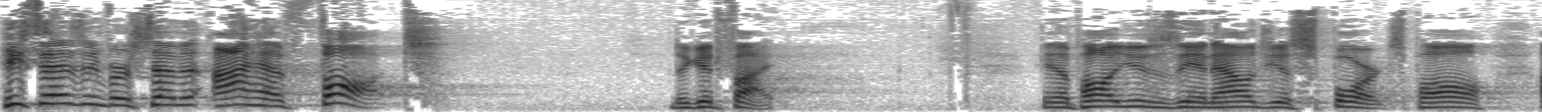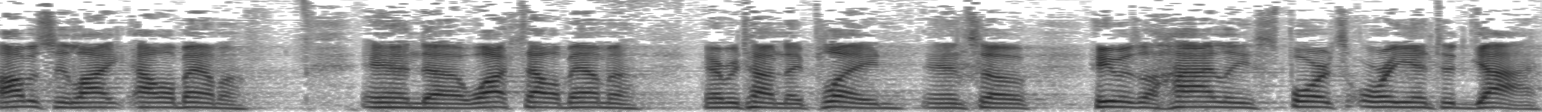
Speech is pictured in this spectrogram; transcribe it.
He says in verse 7, I have fought the good fight. You know, Paul uses the analogy of sports. Paul obviously liked Alabama and uh, watched Alabama every time they played. And so he was a highly sports oriented guy.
